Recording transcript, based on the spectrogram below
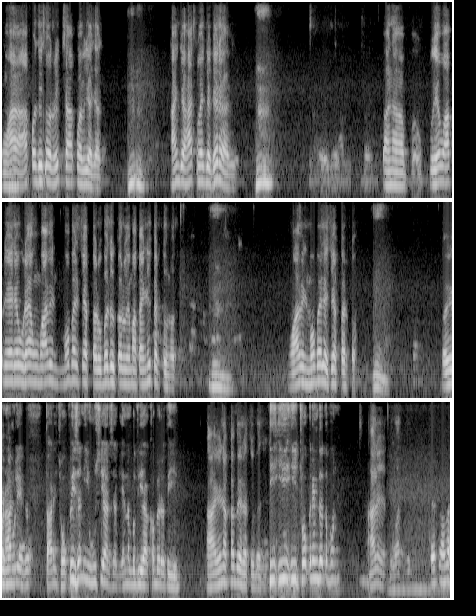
હું હા આખો દી તો રિક્ષા આખવા વ્યા જતો. સાંજે સાત વાગે ઘરે આવી. અને એવું આપણે એવું રહે હું આવીને મોબાઈલ ચેક કરું બધું કરું એમાં કઈ નીકળતું નતું હમ. હું આવીને મોબાઈલ ચેક કરતો. તારી છોકરી છે ને એ હોશિયાર છે કે? એને બધી આ ખબર હતી? હા એને ખબર હતી બધી. ઈ ઈ ઈ છોકરીને દેતો ફોન હાલે વાત હવે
